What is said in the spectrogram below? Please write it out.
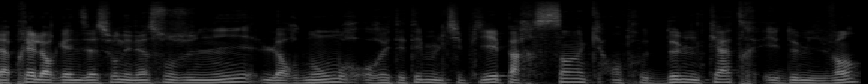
D'après l'Organisation des Nations Unies, leur nombre aurait été multiplié par 5 entre 2004 et 2020.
